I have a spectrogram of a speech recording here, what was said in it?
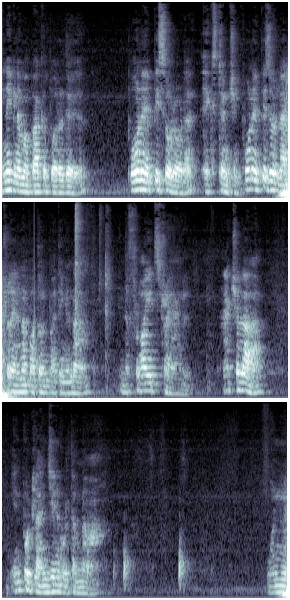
இன்னைக்கு நம்ம பார்க்க போகிறது போன எபிசோடோட எக்ஸ்டென்ஷன் போன எபிசோடில் ஆக்சுவலாக என்ன பார்த்தோம்னு பார்த்தீங்கன்னா இந்த ஃப்ளாய்ட்ஸ் ட்ரையாங்கிள் ஆக்சுவலாக இன்புட்டில் அஞ்சுன்னு கொடுத்தோம்னா ஒன்று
